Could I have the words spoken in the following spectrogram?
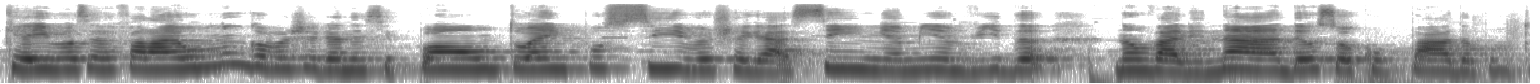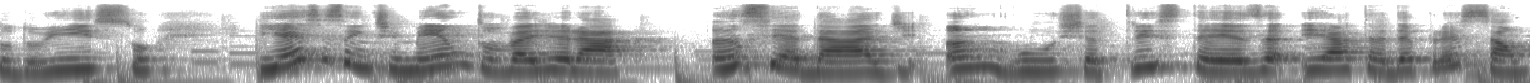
Que aí você vai falar: eu nunca vou chegar nesse ponto, é impossível chegar assim, a minha vida não vale nada, eu sou culpada por tudo isso. E esse sentimento vai gerar ansiedade, angústia, tristeza e até depressão.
